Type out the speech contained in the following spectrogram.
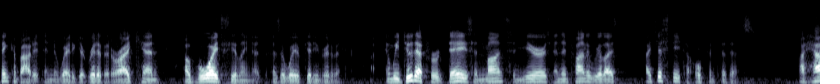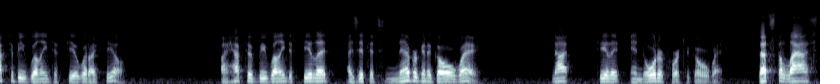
think about it in a way to get rid of it, or I can avoid feeling it as a way of getting rid of it. And we do that for days and months and years, and then finally realize I just need to open to this. I have to be willing to feel what I feel. I have to be willing to feel it as if it's never going to go away, not feel it in order for it to go away. That's the last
